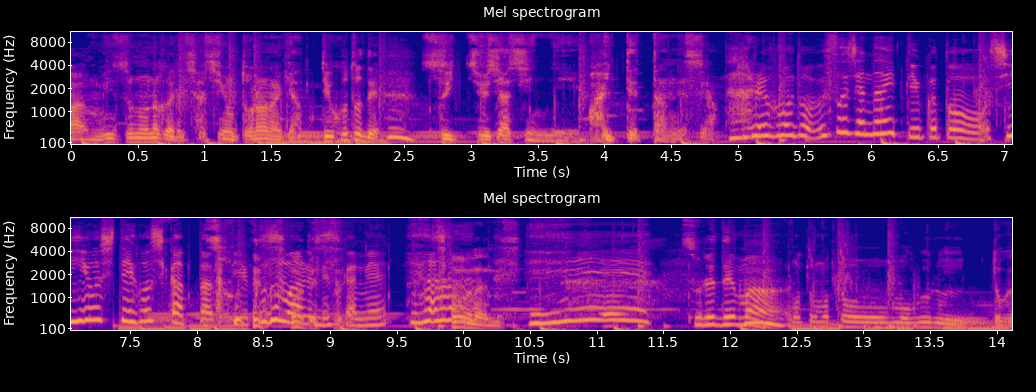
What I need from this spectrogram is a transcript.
まあ、水の中で写真を撮らなきゃっていうことで、うん、水中写真に入ってったんですよ。なるほど嘘じゃないっていうことを信用してほしかったっていうこともあるんですかね。そうなんです。へえ。それでまあもともと潜るとか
